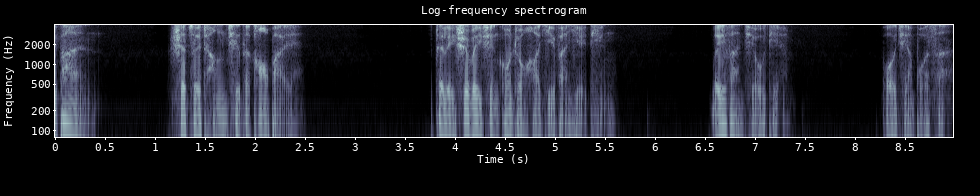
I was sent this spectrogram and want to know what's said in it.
伴，是最长期的告白。这里是微信公众号“一晚夜听”，每晚九点，不见不散。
